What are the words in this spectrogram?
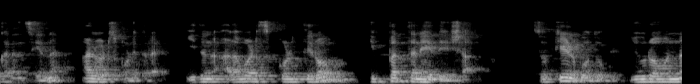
ಕರೆನ್ಸಿಯನ್ನ ಅಳವಡಿಸ್ಕೊಂಡಿದ್ದಾರೆ. ಇದನ್ನ ಅಳವಡಿಸ್ಕೊಳ್ತಿರೋ ಇಪ್ಪತ್ತನೇ ದೇಶ. ಸೊ ಕೇಳ್ಬೋದು ಯೂರೋವನ್ನ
